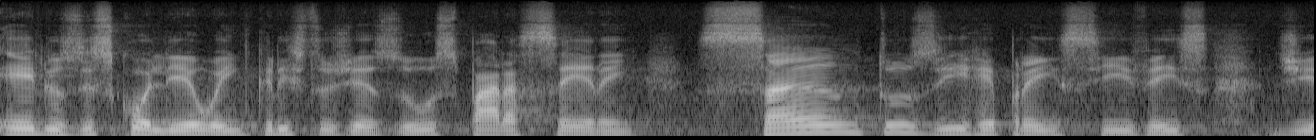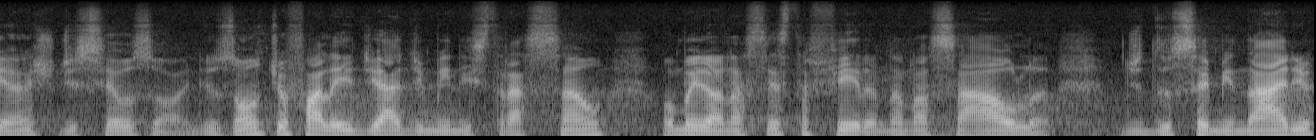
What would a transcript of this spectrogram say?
ele os escolheu em Cristo Jesus para serem santos e irrepreensíveis diante de seus olhos. Ontem eu falei de administração, ou melhor, na sexta-feira, na nossa aula de, do seminário,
